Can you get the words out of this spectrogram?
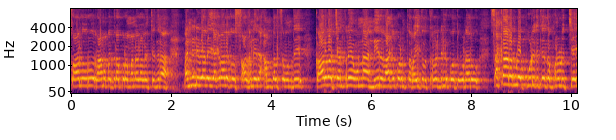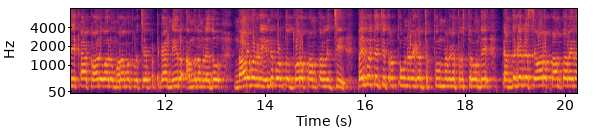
సాలూరు రామభద్రాపురం మండలాలకు చెందిన పన్నెండు వేల ఎకరాలకు సాగునీరు అందాల్సి ఉంది. కాలువ చెంతనే ఉన్న నీరు రాకపోవడంతో రైతులు తలడిల్లిపోతూ ఉన్నారు. సకాలంలో పూడికతీత పనులు చేయక కాలువలు మరమ్మతులు చేపట్టక నీరు అందడం లేదు. నారుమడులు ఎండిపోవడంతో దూర ప్రాంతాల నుంచి పైపులు తెచ్చి తొలుపుతూ ఉన్నట్టుగా చెప్తూ ఉన్నట్టుగా తెలుస్తూ ఉంది. పెద్దగడ్డ శివార ప్రాంతాలైన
